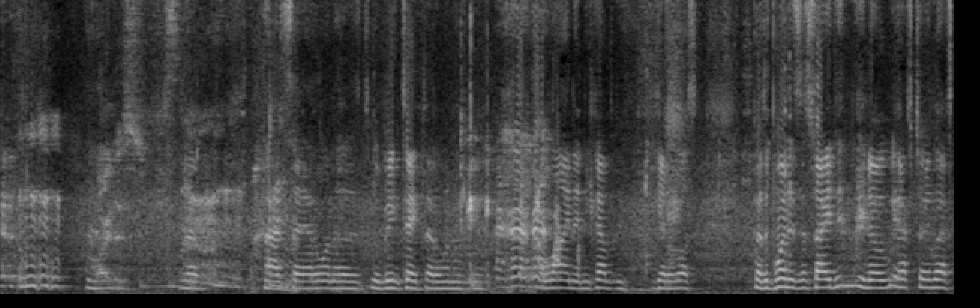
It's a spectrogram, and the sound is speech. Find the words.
Uh, Midas. so, I say I don't want to. We're being taped. I don't want to uh, align any company. Get a loss. But the point is that so I didn't. You know, after I left,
